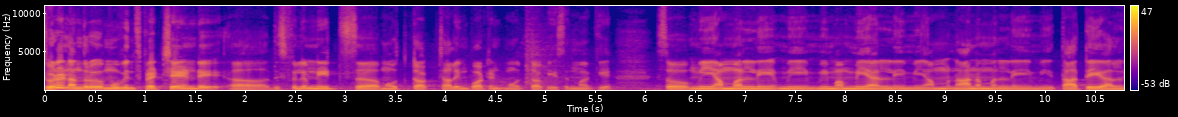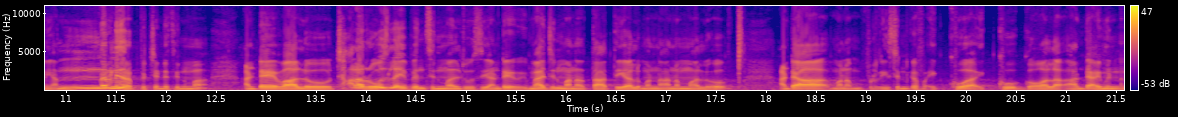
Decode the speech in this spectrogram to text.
చూడండి అందరూ మూవీని స్ప్రెడ్ చేయండి. This film needs mouth talk చాలా ఇంపార్టెంట్ మౌత్ టాక్ ఈ సినిమాకి. సో మీ అమ్మల్ని మీ మీ మమ్మీ వాళ్ళని మీ అమ్మ నాన్నమ్మల్ని మీ తాతయ్య వాళ్ళని అందరినీ రప్పించండి సినిమా. అంటే వాళ్ళు చాలా రోజులు అయిపోయింది సినిమాలు చూసి. అంటే ఇమాజిన్ మన తాతయ్యలు మన నాన్నమ్మలు అంటే మనం ఇప్పుడు రీసెంట్గా ఎక్కువ ఎక్కువ గోల అంటే ఐ మీన్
